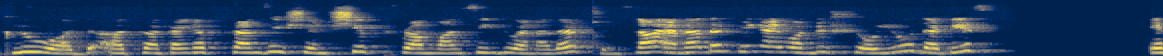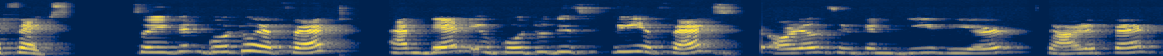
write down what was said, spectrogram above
glue or a kind of transition shift from one scene to another. Now another thing I want to show you that is effects. So you can go to effect and then you go to these free effects or else you can give here star effect.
